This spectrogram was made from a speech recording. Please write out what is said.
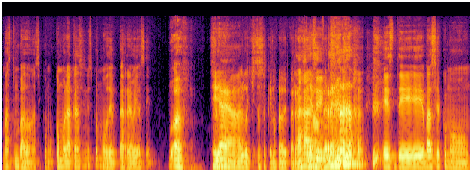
más tumbado, así como, como la canción es como de perreo y así. Ah, sería algo chistoso que no fuera de perreo, Ajá, se llama sí, perreo. este eh, va a ser como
